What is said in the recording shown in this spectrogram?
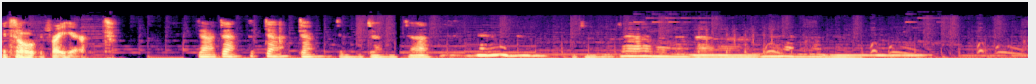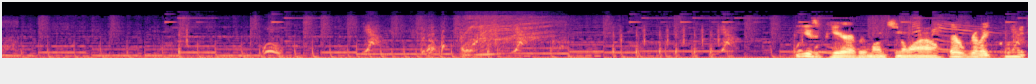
It's oh, it's right here. Da, da, da, da, da, da, da, These appear every once in a while. They're really quite,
